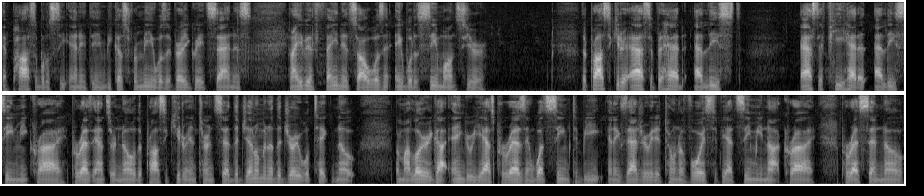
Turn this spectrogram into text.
impossible to see anything because for me it was a very great sadness. And I even fainted, so I wasn't able to see Monsieur. The prosecutor asked if it had at least asked if he had at least seen me cry. Perez answered no. The prosecutor in turn said, The gentleman of the jury will take note. But my lawyer got angry. He asked Perez in what seemed to be an exaggerated tone of voice if he had seen me not cry. Perez said no.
